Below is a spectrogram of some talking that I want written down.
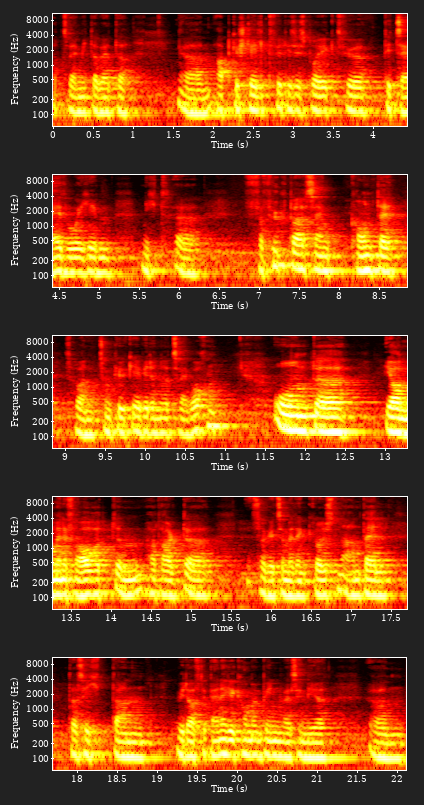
hat zwei Mitarbeiter äh, abgestellt für dieses Projekt, für die Zeit, wo ich eben nicht äh, verfügbar sein konnte es waren zum Glück eh wieder nur zwei Wochen. Und äh, ja, und meine Frau hat, ähm, hat halt, äh, sage jetzt einmal, den größten Anteil, dass ich dann wieder auf die Beine gekommen bin, weil sie mir ähm,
